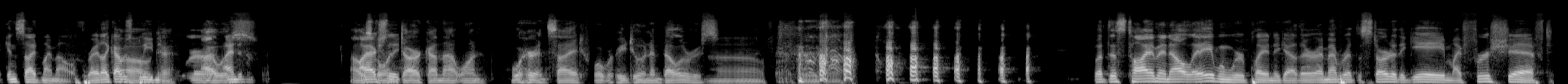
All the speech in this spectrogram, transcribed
like inside my mouth, right? Like I was Oh, bleeding. okay. i I ended was i was actually- going dark on that one where inside what were you doing in belarus Oh, fuck. Here we go. but this time in LA when we were playing together, I remember at the start of the game, my first shift,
